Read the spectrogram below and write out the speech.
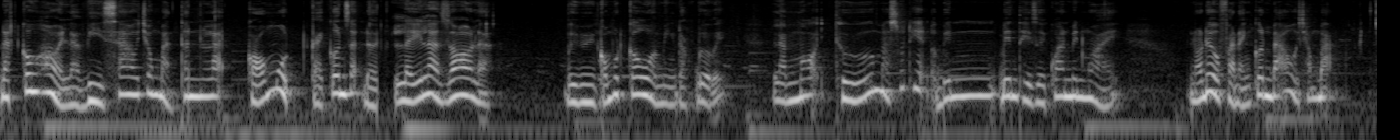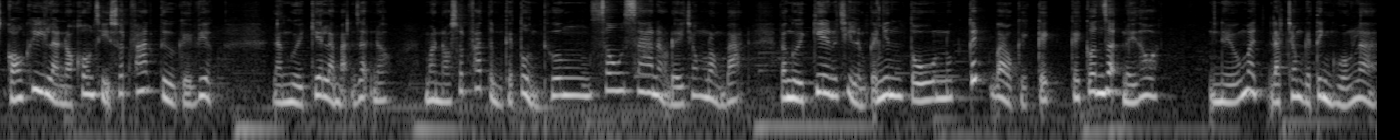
Đặt câu hỏi là vì sao trong bản thân lại có một cái cơn giận đấy? Lấy là do là bởi vì mình có một câu mà mình đọc được ấy là mọi thứ mà xuất hiện ở bên bên thế giới quan bên ngoài ấy, nó đều phản ánh cơn bão ở trong bạn. Có khi là nó không chỉ xuất phát từ cái việc là người kia làm bạn giận đâu. Mà nó xuất phát từ một cái tổn thương sâu xa nào đấy trong lòng bạn. Và người kia nó chỉ là một cái nhân tố nó kích vào cái cái cái cơn giận đấy thôi. Nếu mà đặt trong cái tình huống là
